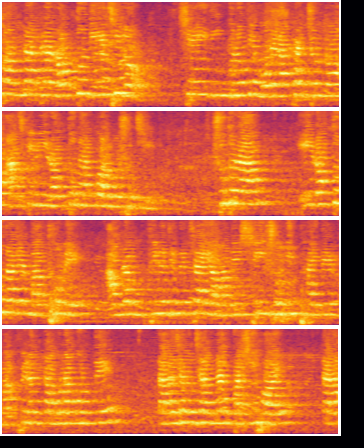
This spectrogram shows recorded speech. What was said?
সন্তানরা রক্ত দিয়েছিল সেই দিনগুলোকে মনে রাখার জন্য আজকের এই রক্তদান কর্মসূচি। সুতরাং এই রক্তদানের মাধ্যমে আমরা ফিরে যেতে চাই আমাদের সেই শহীদ ভাইদের মাগফিরাত কামনা করতে। তারা যেন জান্নাতবাসী হয়, তারা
